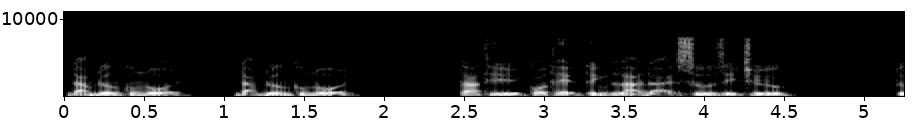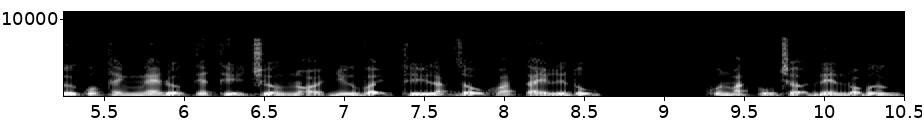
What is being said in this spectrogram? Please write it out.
Đảm đương không nổi, đảm đương không nổi. Ta thì có thể tính là đại sư gì chứ? Từ quốc thanh nghe được tiết thị trưởng nói như vậy thì lắc dầu khoát tay liên tục. Khuôn mặt cũng trở nên đỏ bừng.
